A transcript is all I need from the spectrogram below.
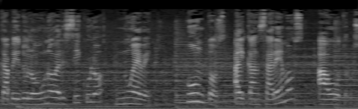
capítulo 1, versículo 9. Juntos alcanzaremos a otros.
